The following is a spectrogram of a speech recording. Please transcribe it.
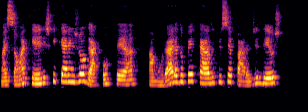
Mas são aqueles que querem jogar por terra a muralha do pecado que os separa de Deus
